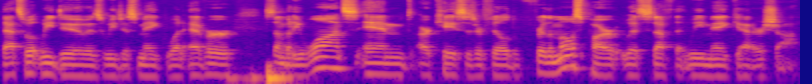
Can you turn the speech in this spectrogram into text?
That's what we do is we just make whatever somebody wants and our cases are filled for the most part with stuff that we make at our shop.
